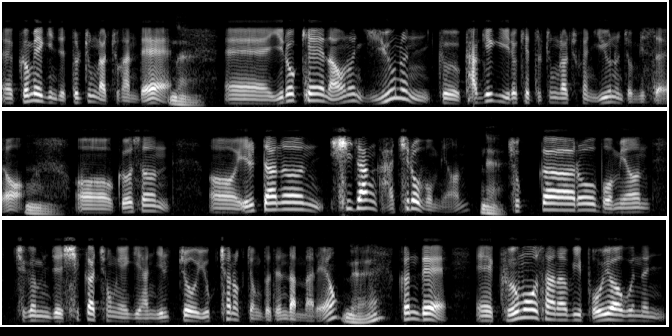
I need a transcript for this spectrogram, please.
에, 금액이 이제 들쭉날쭉한데 네. 에, 이렇게 나오는 이유는 그 가격이 이렇게 들쭉날쭉한 이유는 좀 있어요. 음. 어 그것은 어 일단은 시장 가치로 보면 네. 주가로 보면 지금 이제 시가총액이 한 1조 6천억 정도 된단 말이에요. 네. 그런데 에, 금호 산업이 보유하고 있는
